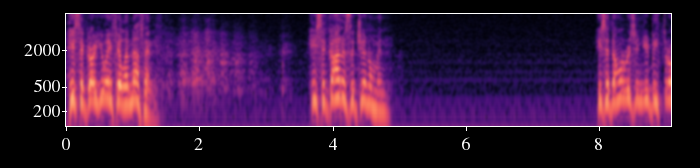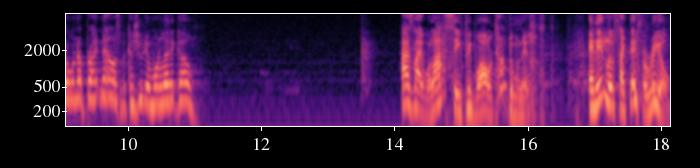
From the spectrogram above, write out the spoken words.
He said, Girl, you ain't feeling nothing. He said, God is a gentleman. He said, The only reason you'd be throwing up right now is because you didn't want to let it go. I was like, well, I see people all the time doing this. And it looks like they for real.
